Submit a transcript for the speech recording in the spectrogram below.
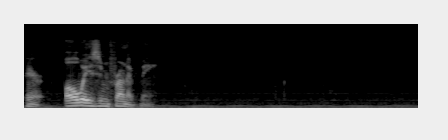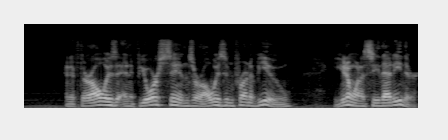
They're always in front of me. And if they're always and if your sins are always in front of you, you don't want to see that either.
